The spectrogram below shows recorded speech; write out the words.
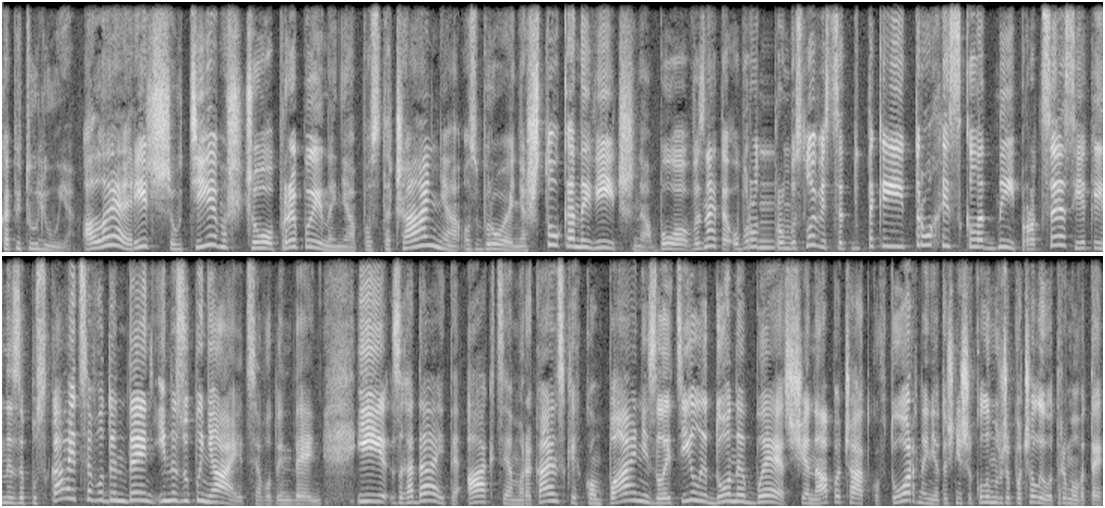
капітулює. Але річ у тім, що припинення постачання озброєння штука не вічна. Бо ви знаєте, оборонна промисловість це такий трохи складний процес, який не запускається в один день і не зупиняється в один день. І згадайте, акції американських компаній злетіли до небес ще на початку вторгнення, точніше, коли ми вже почали отримувати е,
